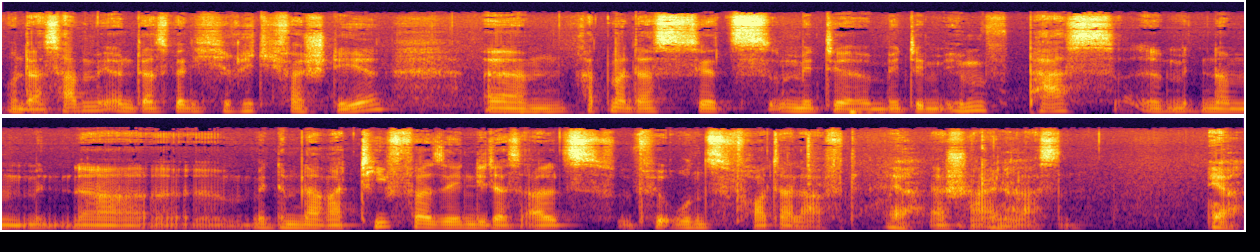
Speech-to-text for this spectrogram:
Und das haben wir, und das, wenn ich richtig verstehe, ähm, hat man das jetzt mit, der, mit dem Impfpass äh, mit, einem, mit, einer, mit einem Narrativ versehen, die das als für uns vorteilhaft ja, erscheinen genau. lassen. Ja.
